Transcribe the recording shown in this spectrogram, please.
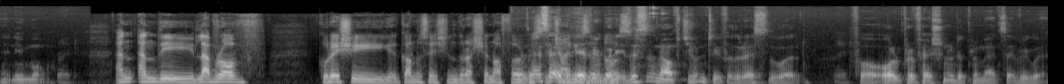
anymore. Right. And and the Lavrov Qureshi conversation, the Russian offer, As I which the said, Chinese everybody, endorsed. this is an opportunity for the rest of the world, Right. for all professional diplomats everywhere.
